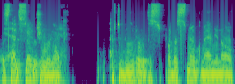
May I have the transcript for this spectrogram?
That's, yeah. that's so true. Like, yeah. have to be here with the, for the smoke, man. You know,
